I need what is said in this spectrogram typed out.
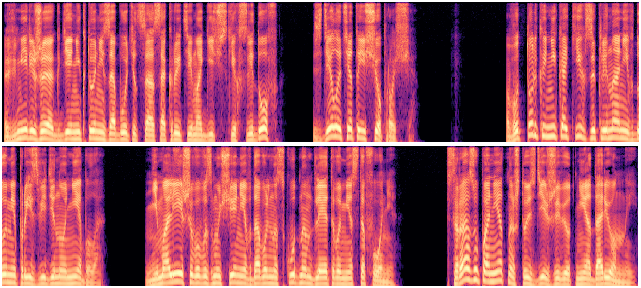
В мире же, где никто не заботится о сокрытии магических следов, сделать это еще проще. Вот только никаких заклинаний в доме произведено не было. Ни малейшего возмущения в довольно скудном для этого места фоне. Сразу понятно, что здесь живет неодаренный.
